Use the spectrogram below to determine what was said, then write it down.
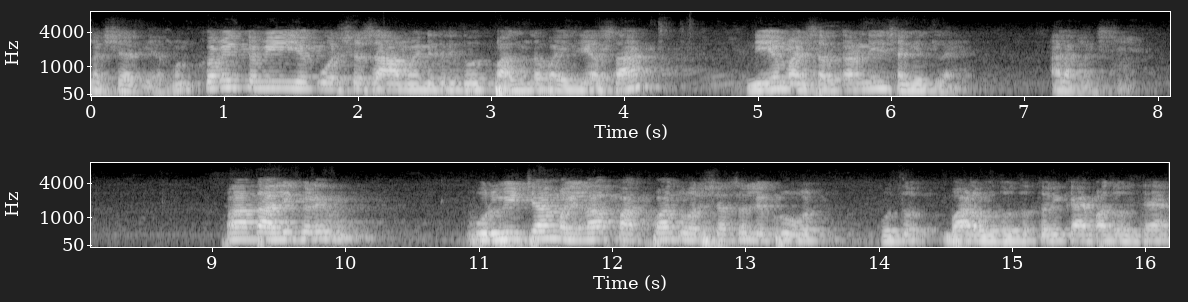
लक्षात घ्या. पण कमीत कमी एक वर्ष सहा महिने तरी दूध पाजलं पाहिजे असा नियम आहे. सरकारने सांगितला आहे आला लक्षात पण आता अलीकडे पूर्वीच्या महिला पाच पाच वर्षाचं लेकरू होत होतं बाळ होत होतं तरी काय पाच होत्या?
